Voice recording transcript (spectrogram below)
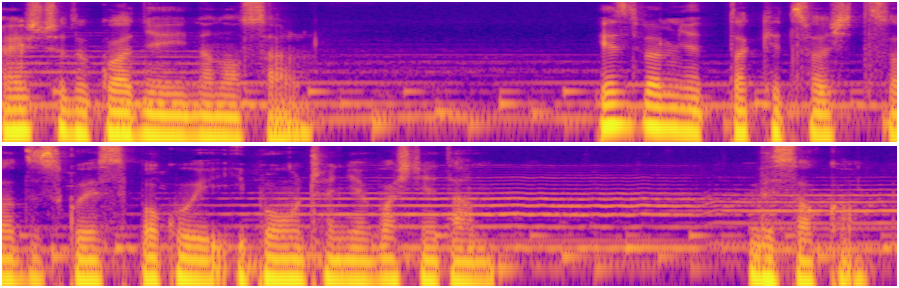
a jeszcze dokładniej na Nosal. Jest we mnie takie coś, co odzyskuje spokój i połączenie właśnie tam. Wysoko.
